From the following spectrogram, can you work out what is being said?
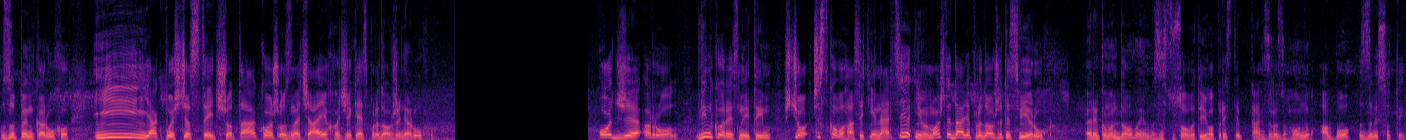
зупинка руху, і як пощастить, що також означає хоч якесь продовження руху. Отже, рол. Він корисний тим, що частково гасить інерцію, і ви можете далі продовжити свій рух. Рекомендовуємо застосовувати його при стрибках з розгону або з висоти.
